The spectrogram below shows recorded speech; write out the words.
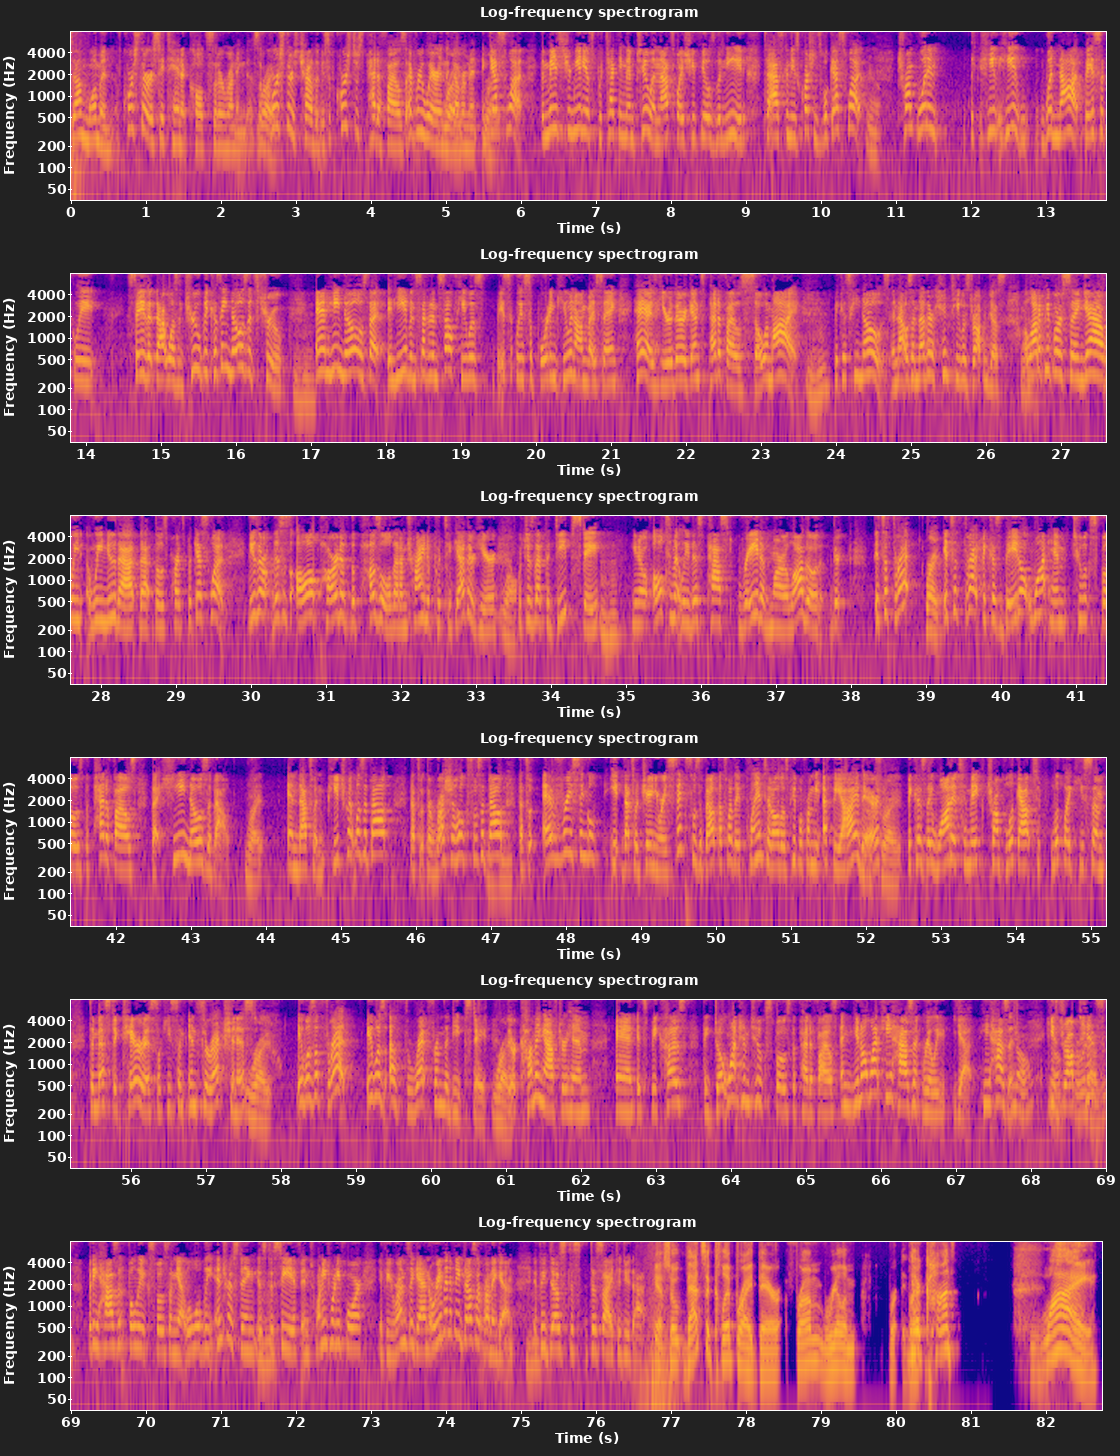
Dumb woman. Of course, there are satanic cults that are running this. Of Right. course, there's child abuse. Of course, there's pedophiles everywhere in the Right, government. And right. guess what? The mainstream media is protecting them too, and that's why she feels the need to ask him these questions. Well, guess what? Trump wouldn't. He he would not basically say that that wasn't true because he knows it's true, Mm-hmm. and he knows that. And he even said it himself. He was basically supporting QAnon by saying, "Hey, I hear they're against pedophiles. So am I," Mm-hmm. because he knows. And that was another hint he was dropping to us. A lot of people are saying, "Yeah, we we knew that that those parts," but guess what? These are this is all part of the puzzle that I'm trying to put together here, Well- which is that the deep state, you know, ultimately this past raid of Mar-a-Lago, it's a threat. Right. It's a threat because they don't want him to expose the pedophiles that he knows about. Right. And that's what impeachment was about. That's what the Russia hoax was about. Mm-hmm. That's what every single. That's what January 6th was about. That's why they planted all those people from the FBI there. That's right. Because they wanted to make Trump look out to look like he's some domestic terrorist, like he's some insurrectionist. Right. It was a threat. It was a threat from the deep state. Right. They're coming after him, and it's because they don't want him to expose the pedophiles. And you know what? He hasn't really yet. He hasn't. No, He's no, dropped really hints, hasn't. Mm-hmm. but he hasn't fully exposed them yet. What will be interesting is to see if in 2024, if he runs again, or even if he doesn't run again, Mm-hmm. if he does des- decide to do that. Yeah, so that's a clip right there from Real. Am- Bre- They're con. Why?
